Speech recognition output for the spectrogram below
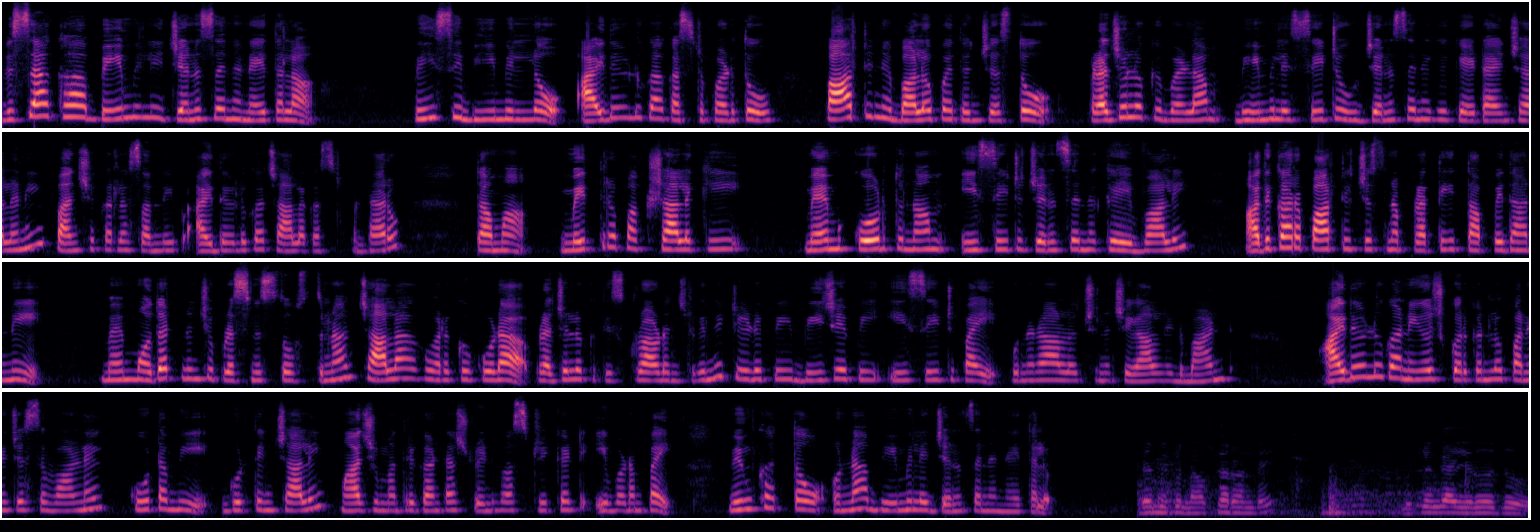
విశాఖ భీమిలి జనసేన నేతల పీసీ భీమిల్లో ఐదేళ్ళుగా కష్టపడుతూ పార్టీని బలోపేతం చేస్తూ ప్రజలకు వెళ్ళాం భీమిలి సీటు జనసేనకి కేటాయించాలని పంచకర్ల సందీప్ ఐదేళ్ళుగా చాలా కష్టపడ్డారు. తమ మిత్రపక్షాలకి మేము కోరుతున్నాం ఈ సీటు జనసేనకే ఇవ్వాలి. అధికార పార్టీ చేసిన ప్రతి తప్పిదాన్ని మేము మొదటి నుంచి ప్రశ్నిస్తూ వస్తున్నాం. చాలా వరకు కూడా ప్రజలకు తీసుకురావడం జరిగింది. టీడీపీ బీజేపీ ఈ సీటుపై పునరాలోచన చేయాలని డిమాండ్ ఐదేళ్ళుగా నియోజకవర్గంలో పనిచేసే వాళ్ళని కూటమి గుర్తించాలి. మాజీ మంత్రి గంటా శ్రీనివాస్ టికెట్ ఇవ్వడంపై విముఖతతో ఉన్న భీమిలి జనసేన నేతలు. మీకు నమస్కారం అండి. ముఖ్యంగా ఈరోజు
